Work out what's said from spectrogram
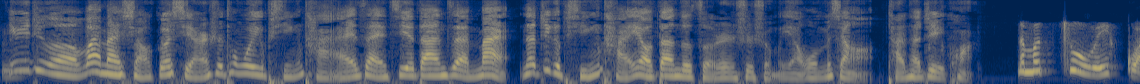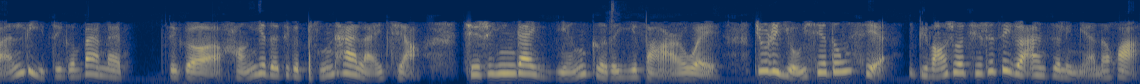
因为这个外卖小哥显然是通过一个平台在接单在卖，那这个平台要担的责任是什么呀？我们想谈谈这一块儿。那么作为管理这个外卖这个行业的这个平台来讲，其实应该严格的依法而为。就是有一些东西，比方说，其实这个案子里面的话，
